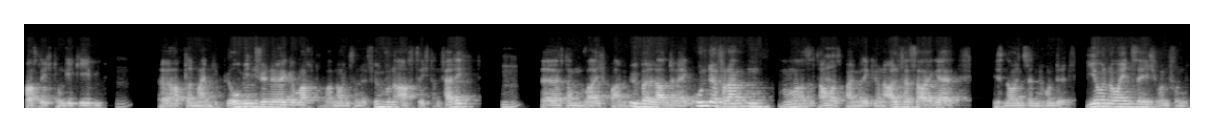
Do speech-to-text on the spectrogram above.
Fachrichtung gegeben. Mhm. Äh, habe dann meinen Diplom-Ingenieur gemacht, war 1985 dann fertig. Mhm. Äh, dann war ich beim Überlandwerk Unterfranken, also damals beim Regionalversorger bis 1994 und von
